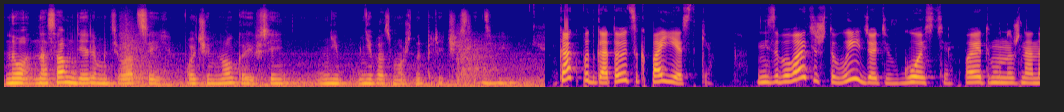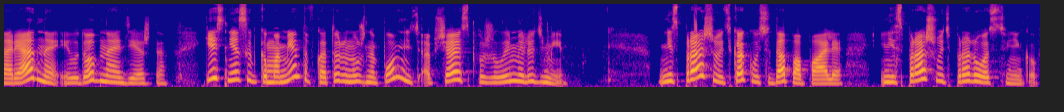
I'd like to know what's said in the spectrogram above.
Но на самом деле мотиваций очень много, и все не, невозможно перечислить. Как подготовиться к поездке? Не забывайте, что вы идете в гости, поэтому нужна нарядная и удобная одежда. Есть несколько моментов, которые нужно помнить, общаясь с пожилыми людьми. Не спрашивать, как вы сюда попали, и не спрашивать про родственников.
